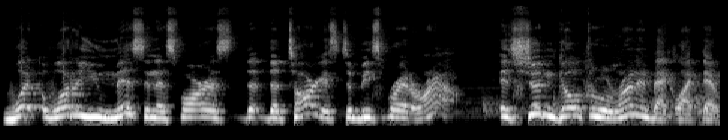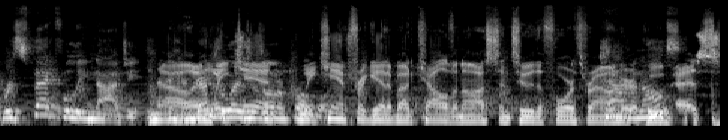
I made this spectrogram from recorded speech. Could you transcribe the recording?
What what are you missing as far as the, the targets to be spread around? It shouldn't go through a running back like that. Respectfully, Najee. No, and, and we can't we can't forget about Calvin Austin too, the fourth rounder Calvin who Austin. has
